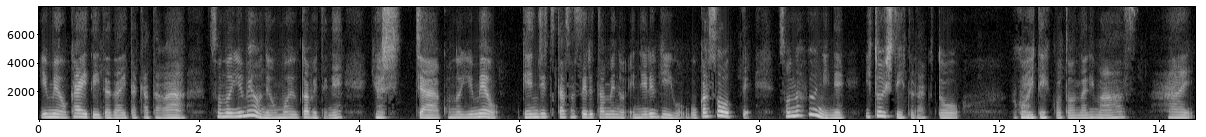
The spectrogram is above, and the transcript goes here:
夢を書いていただいた方はその夢をね思い浮かべてねよしじゃあこの夢を現実化させるためのエネルギーを動かそうってそんな風にね意図していただくと動いていくことになります。はい。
